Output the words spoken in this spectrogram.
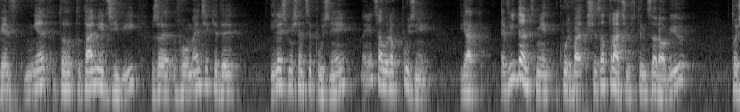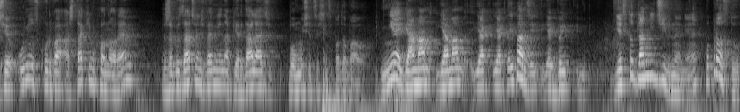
Więc mnie to totalnie dziwi, że w momencie, kiedy ileś miesięcy później, no nie cały rok później, jak ewidentnie kurwa się zatracił w tym, co robił, to się uniósł kurwa aż takim honorem, żeby zacząć we mnie napierdalać, bo mu się coś nie spodobało. Nie, ja mam, ja mam jak, jak najbardziej, jakby jest to dla mnie dziwne, nie? Po prostu.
